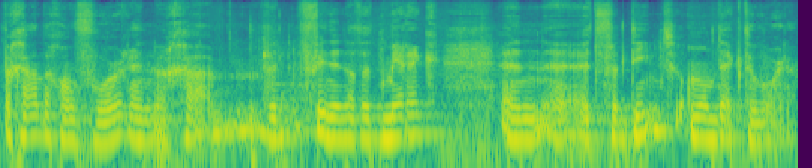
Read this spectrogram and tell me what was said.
we gaan er gewoon voor. En we, gaan, we vinden dat het merk en uh, het verdient om ontdekt te worden.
